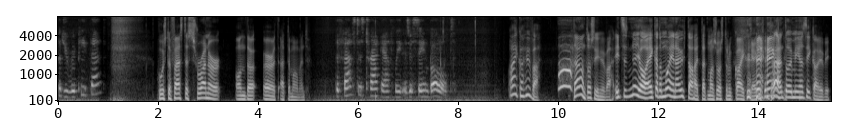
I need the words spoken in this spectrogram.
Could you repeat that? Who's the fastest runner on the earth at the moment? The fastest track athlete is Usain Bolt. Aika hyvä. Tämä on tosi hyvä. Itse no joo, ei kato, mua ei enää yhtään haittaa, että mä oon suostunut kaikkeen. Tämähän toimii ihan sika hyvin.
